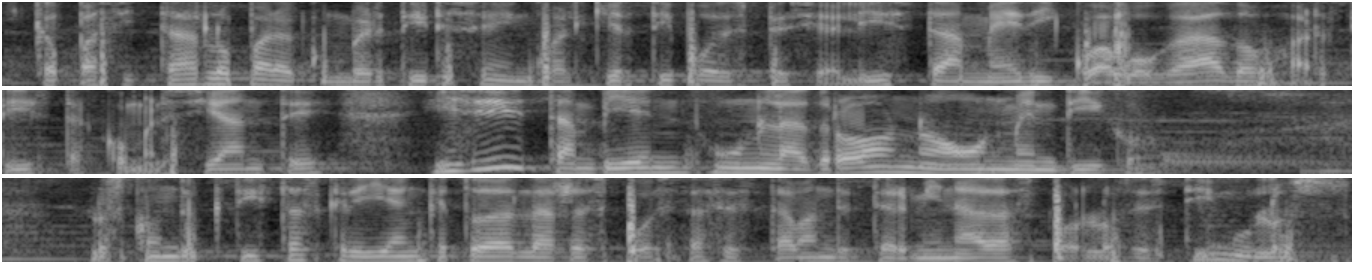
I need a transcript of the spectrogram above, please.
y capacitarlo para convertirse en cualquier tipo de especialista, médico, abogado, artista, comerciante y sí, también un ladrón o un mendigo. Los conductistas creían que todas las respuestas estaban determinadas por los estímulos.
